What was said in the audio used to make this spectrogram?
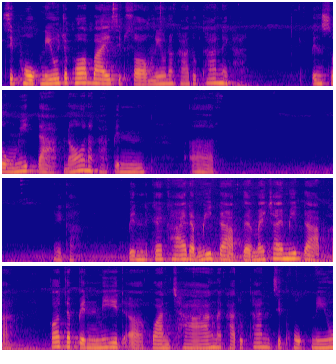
16 นิ้วเฉพาะใบ 12 นิ้วนะคะ ทุกท่านเลยค่ะ เป็นทรงมีดดาบเนาะนะคะเป็นนี่ค่ะ เป็นคล้ายๆแบบมีดดาบ แต่ไม่ใช่มีดดาบค่ะ ก็จะเป็นมีดควานช้างนะคะ ทุกท่าน 16 นิ้ว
